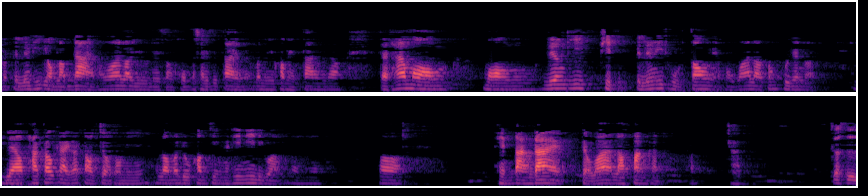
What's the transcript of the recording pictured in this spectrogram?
มันเป็นเรื่องที่ยอมรับได้ เพราะว่าเราอยู่ในสังคมประชาธิปไตยมันมีความเห็นต่างอยู่แล้วแต่ถ้ามองมองเรื่องที่ผิดเป็นเรื่องที่ถูกต้องเนี่ยผมว่าเราต้องคุยกันหน่อยแล้วพรรคเก้าวไกลก็ตอบโจทย์ตรงนี้ เรามาดูความจริงกันที่นี่ดีกว่าอะไรเงี้ยก็เห็นต่างได้แต่ว่ารับฟังกันครับ ก็คือ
